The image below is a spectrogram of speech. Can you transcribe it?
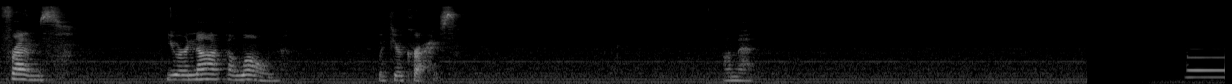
Friends, you are not alone with your cries. Amen. Thank you.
